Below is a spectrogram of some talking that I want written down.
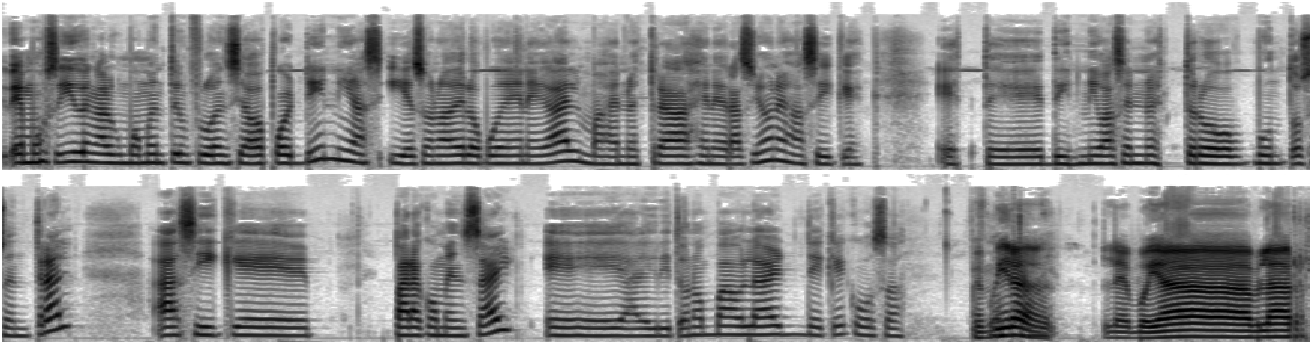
hemos sido en algún momento influenciados por Disney y eso nadie lo puede negar, más en nuestras generaciones, así que este Disney va a ser nuestro punto central. Así que para comenzar, eh, Alegrito nos va a hablar de qué cosa. Pues mira, les voy a hablar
